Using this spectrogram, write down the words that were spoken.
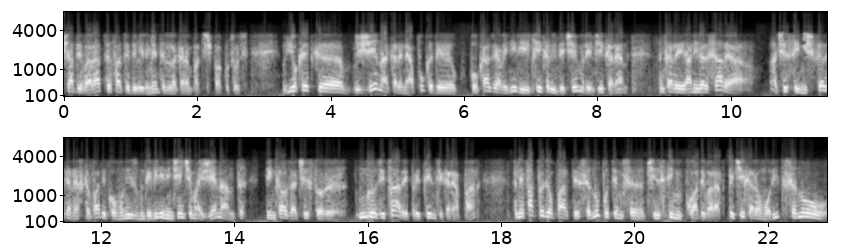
și adevărată față de evenimentele la care am participat cu toți. Eu cred că jena care ne apucă de cu ocazia venirii fiecărui decembrie, în fiecare an, în care aniversarea acestei mișcări care ne-a scăpat de comunism devine din ce în ce mai jenantă din cauza acestor îngrozitoare pretenții care apar, ne fac pe de o parte să nu putem să cinstim cu adevărat pe cei care au murit, să nu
